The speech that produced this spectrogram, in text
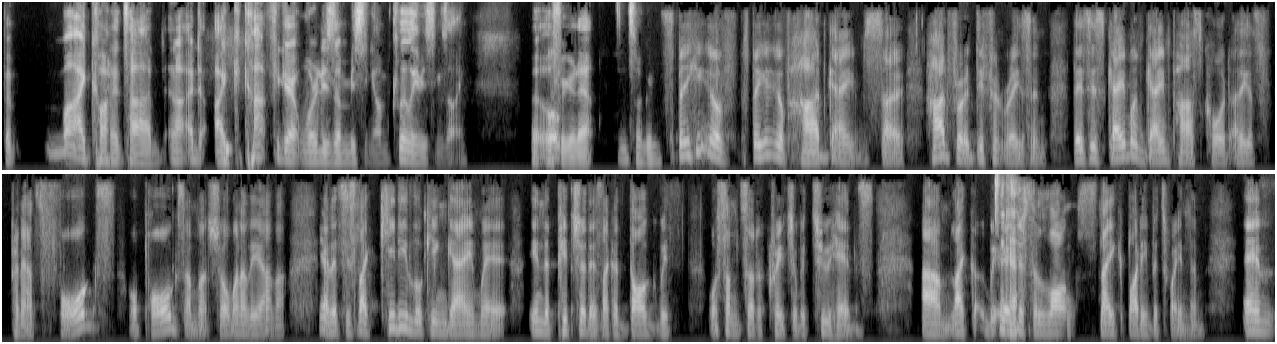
But my God, it's hard, and I, I can't figure out what it is I'm missing. I'm clearly missing something, but we'll Well- figure it out. It's all good. Speaking of speaking of hard games, so hard for a different reason. There's this game on Game Pass called I think it's pronounced Forgs or Porgs. I'm not sure, one or the other. Yep. And it's this like kiddie looking game where in the picture there's like a dog with or some sort of creature with two heads, um, like Okay. just a long snake body between them. And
